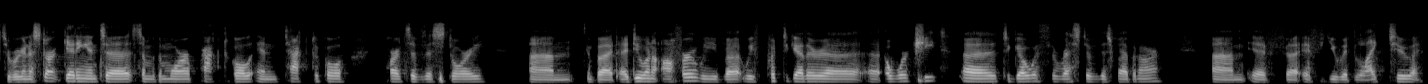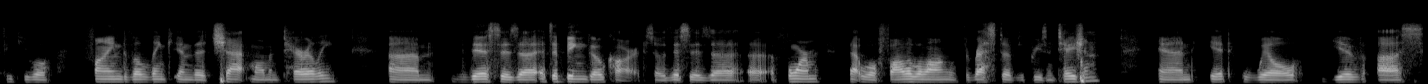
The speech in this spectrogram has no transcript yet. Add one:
So we're going to start getting into some of the more practical and tactical parts of this story. Um, but I do want to offer, we've, uh, we've put together a, a worksheet uh, to go with the rest of this webinar. Um, if, uh, if you would like to, I think you will find the link in the chat momentarily. Um, this is a, it's a bingo card. So this is a, a form that will follow along with the rest of the presentation. And it will give us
